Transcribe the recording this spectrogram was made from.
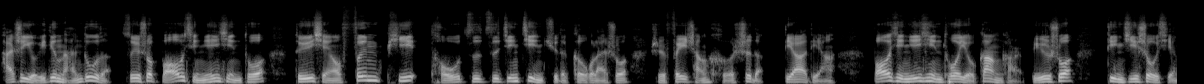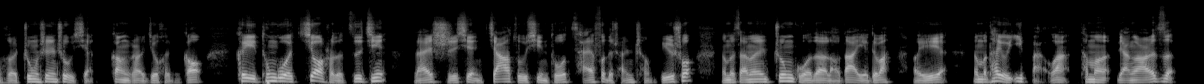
还是有一定难度的。所以说，保险金信托对于想要分批投资资金进去的客户来说是非常合适的。第二点啊，保险金信托有杠杆，比如说定期寿险和终身寿险，杠杆就很高，可以通过较少的资金。来实现家族信托财富的传承，比如说，那么咱们中国的老大爷对吧，老爷爷，那么他有一百万，他们两个儿子，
